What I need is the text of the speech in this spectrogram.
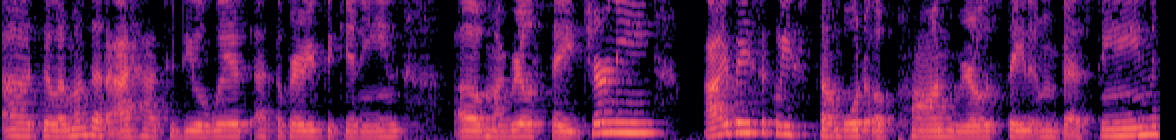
uh, dilemma that I had to deal with at the very beginning of my real estate journey. I basically stumbled upon real estate investing.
